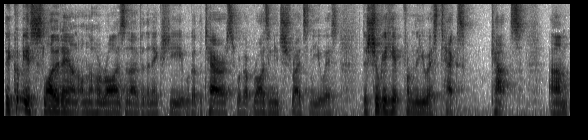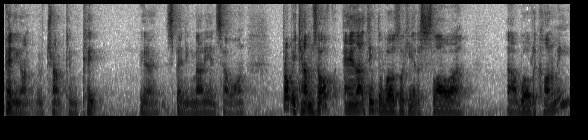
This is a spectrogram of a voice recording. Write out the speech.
there could be a slowdown on the horizon over the next year. We've got the tariffs, we've got rising interest rates in the US, the sugar hit from the US tax cuts, um, depending on if Trump can keep, you know, spending money and so on, probably comes off. And I think the world's looking at a slower uh, world economy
